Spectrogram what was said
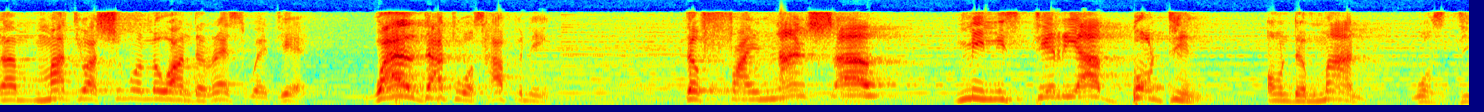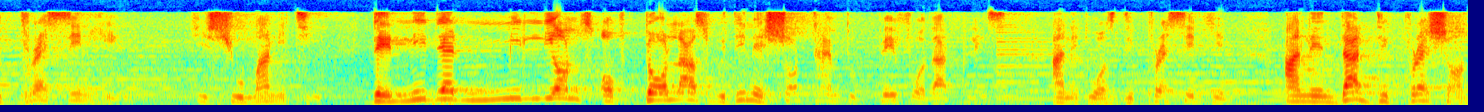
um, Matthew Ashimolowo and the rest were there. While that was happening, the financial ministerial burden on the man was depressing him, his humanity. They needed millions of dollars within a short time to pay for that place. And it was depressing him. And in that depression,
